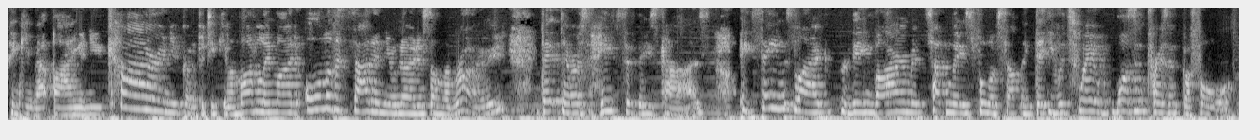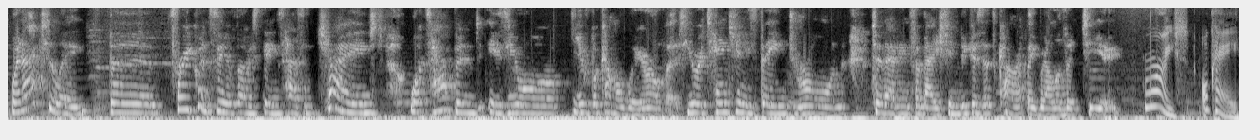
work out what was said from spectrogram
thinking about buying a new car and you've got a particular model in mind, all of a sudden you'll notice on the road that there are heaps of these cars. It seems like the environment suddenly is full of something that you would swear wasn't present before, when actually the frequency of those things hasn't changed. What's happened is you're you've become aware of it. Your attention is being drawn to that information because it's currently relevant to you. Right, okay.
